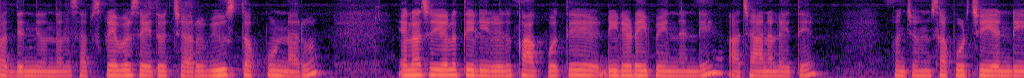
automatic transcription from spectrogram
పద్దెనిమిది వందల సబ్స్క్రైబర్స్ అయితే వచ్చారు. వ్యూస్ తక్కువ ఉన్నారు. ఎలా చేయాలో తెలియలేదు. కాకపోతే డిలేడ్ అయిపోయిందండి ఆ ఛానల్ అయితే. కొంచెం సపోర్ట్ చేయండి.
